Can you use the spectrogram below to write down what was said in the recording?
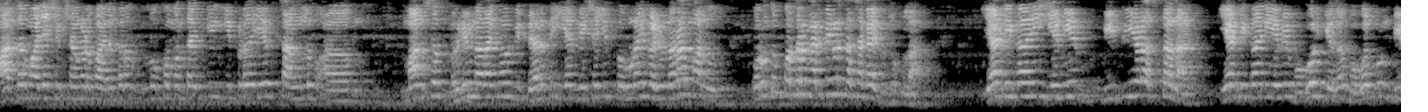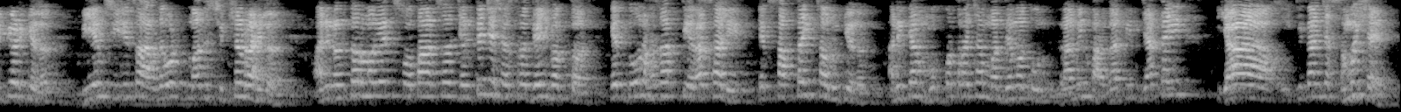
आज जर माझ्या शिक्षणाकडे पाहिलं तर लोक म्हणतात की इकडं एक चांगलं माणसं घडविणारा किंवा विद्यार्थी या देशाची तरुणाई घडविणारा माणूस परंतु पत्रकारितेकडे कसा काय चुकला? या ठिकाणी M A B P Ed असताना या ठिकाणी एम ए भूगोल केलं भूगोल करून बी पी एड केलं बी एम सी जीचं अर्धवट माझं शिक्षण राहिलं आणि नंतर मग एक स्वतःचं जनतेचे शस्त्र देशभक्त हे दोन हजार तेरा साली एक साप्ताहिक चालू केलं आणि त्या मुखपत्राच्या माध्यमातून ग्रामीण भागातील ज्या काही या ठिकाणच्या समस्या आहेत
